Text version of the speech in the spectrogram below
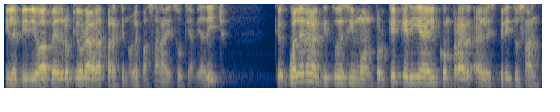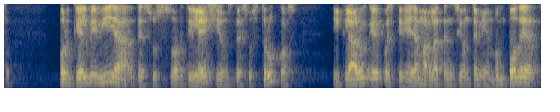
y le pidió a Pedro que orara para que no le pasara eso que había dicho. ¿Cuál era la actitud de Simón? ¿Por qué quería él comprar al Espíritu Santo? porque él vivía de sus sortilegios, de sus trucos, y claro que pues quería llamar la atención teniendo un poder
